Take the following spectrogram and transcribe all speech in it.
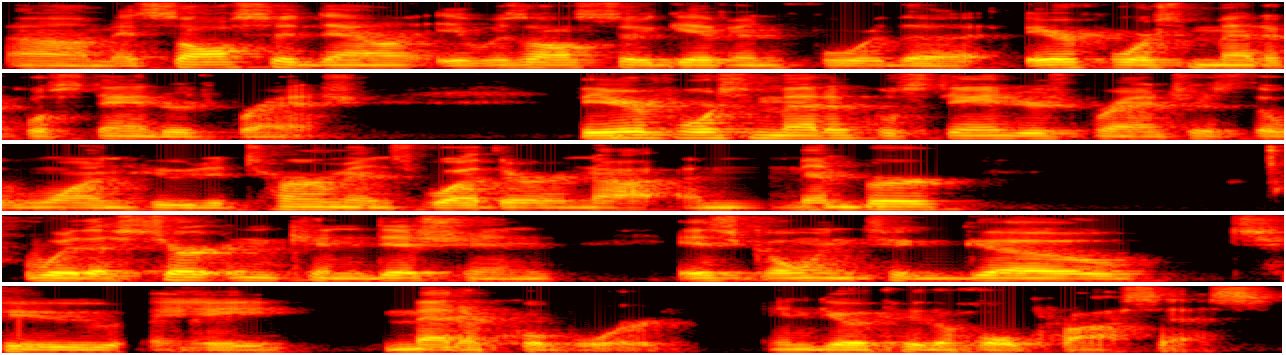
Um, it's also down. It was also given for the Air Force Medical Standards Branch. The Air Force Medical Standards Branch is the one who determines whether or not a member with a certain condition is going to go to a medical board and go through the whole process.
